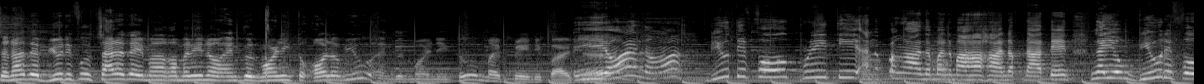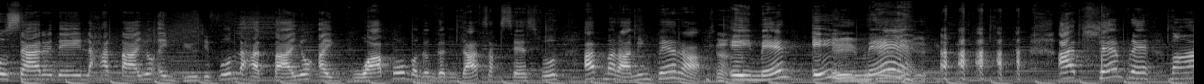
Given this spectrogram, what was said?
another beautiful Saturday mga kamarino and good morning to all of you and good morning to my pretty partner. Iyon, no? Beautiful, pretty, ano pa nga naman na mahahanap natin? Ngayong beautiful Saturday, lahat tayo ay beautiful, lahat tayo ay guwapo, magaganda, successful, at maraming pera. Amen? Amen! At syempre, mga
